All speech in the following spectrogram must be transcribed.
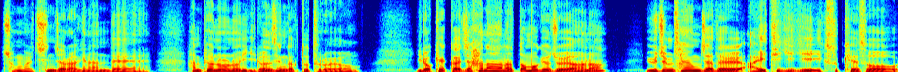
정말 친절하긴 한데 한편으로는 이런 생각도 들어요. 이렇게까지 하나하나 떠먹여줘야 하나? 요즘 사용자들 IT 기기에 익숙해서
